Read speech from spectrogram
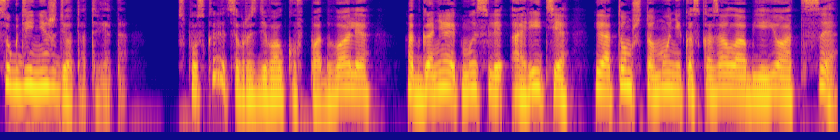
Сугди не ждет ответа. Спускается в раздевалку в подвале, отгоняет мысли о Рите и о том, что Моника сказала об ее отце,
